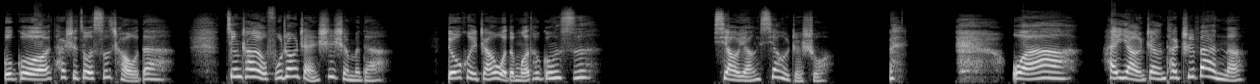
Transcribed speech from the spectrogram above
不过他是做丝绸的，经常有服装展示什么的。都会找我的模特公司。小杨笑着说：“我啊，还仰仗他吃饭呢。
